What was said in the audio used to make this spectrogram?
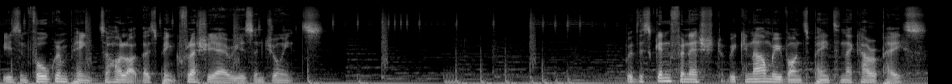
using Fulgrim Pink to highlight those pink fleshy areas and joints. With the skin finished, we can now move on to painting their carapace.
